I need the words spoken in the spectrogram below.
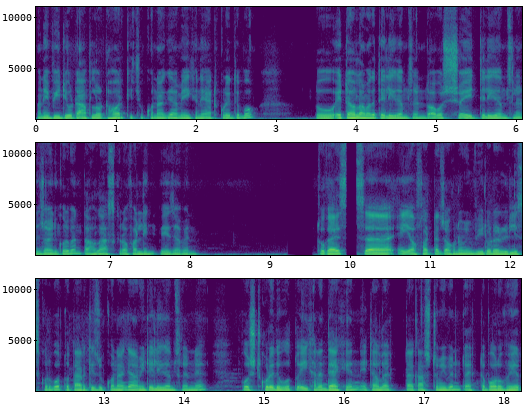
মানে ভিডিওটা আপলোড হওয়ার কিছুক্ষণ আগে আমি এখানে অ্যাড করে দেবো। তো এটা হলো আমাদের টেলিগ্রাম চ্যানেল তো অবশ্যই এই টেলিগ্রাম চ্যানেলে জয়েন করবেন, তাহলে আজকের অফার লিঙ্ক পেয়ে যাবেন। তো গাইস এই অফারটা যখন আমি ভিডিওটা রিলিজ করব, তো তার কিছুক্ষণ আগে আমি টেলিগ্রাম চ্যানেলে পোস্ট করে দেবো। তো এইখানে দেখেন, এটা হলো একটা কাস্টম ইভেন্ট তো একটা বড় ভাইয়ের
